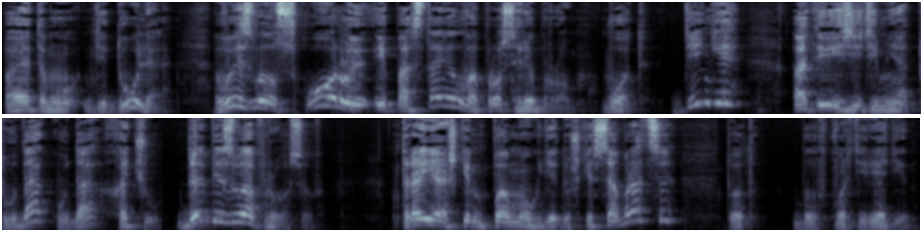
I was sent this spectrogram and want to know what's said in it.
Поэтому дедуля вызвал скорую и поставил вопрос ребром. Вот, деньги, отвезите меня туда, куда хочу. Да без вопросов. Трояшкин помог дедушке собраться, тот был в квартире один,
